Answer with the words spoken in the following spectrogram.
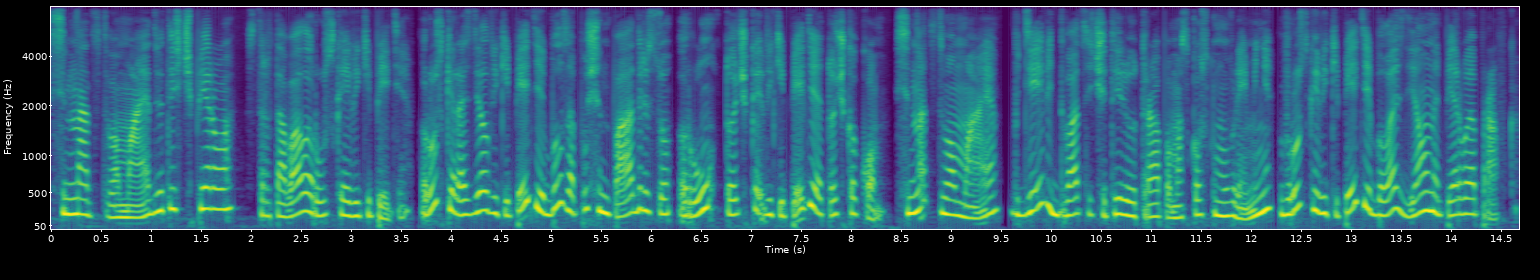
17 мая 2001 стартовала русская Википедия. Русский раздел Википедии был запущен по адресу ru.wikipedia.com. 17 мая в 9.24 утра по московскому времени в русской Википедии была сделана первая правка.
